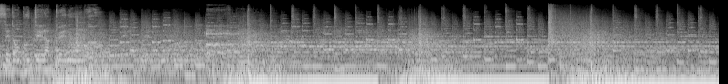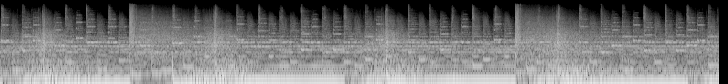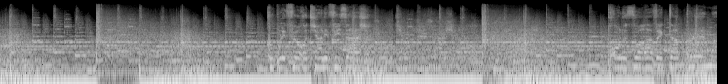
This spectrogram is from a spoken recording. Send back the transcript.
Pressé d'en goûter la pénombre. Retiens les visages. Prends le soir avec ta plume.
